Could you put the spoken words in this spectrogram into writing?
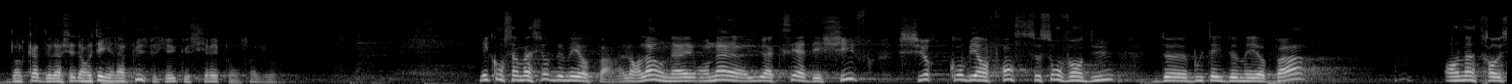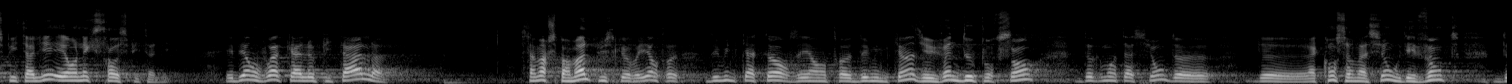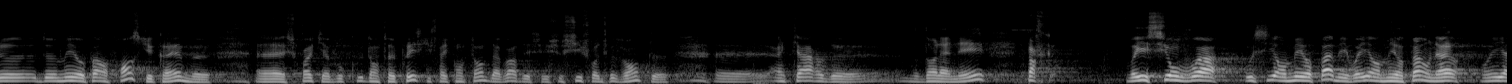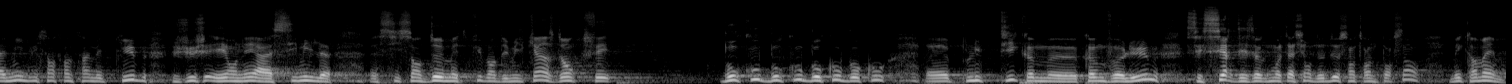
dans le cadre de la chaîne. En réalité, il y en a plus, parce qu'il n'y a eu que six réponses un jour. Les consommations de Méopa. Alors là, on a, eu accès à des chiffres sur combien en France se sont vendus de bouteilles de Méopa en intra-hospitalier et en extra-hospitalier. Eh bien, on voit qu'à l'hôpital, ça marche pas mal, puisque vous voyez, entre 2014 et entre 2015, il y a eu 22% d'augmentation de, la consommation ou des ventes de, de Méopa en France, qui est quand même, euh, euh, je crois qu'il y a beaucoup d'entreprises qui seraient contentes d'avoir des chiffres de vente euh, un quart dans l'année. Vous voyez, si on voit aussi en Méopa, mais vous voyez, en Méopa, on, est à 1835 mètres cubes et on est à 6602 mètres cubes en 2015, donc c'est beaucoup, beaucoup, beaucoup, beaucoup euh, plus petit comme, euh, comme volume. C'est certes des augmentations de 230%, mais quand même,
